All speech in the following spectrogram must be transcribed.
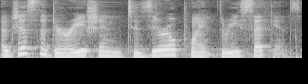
Adjust the duration to 0.3 seconds.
